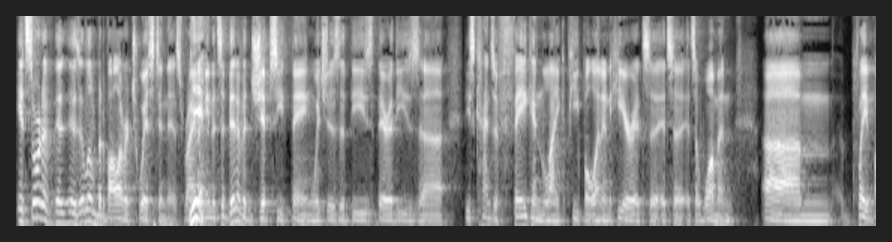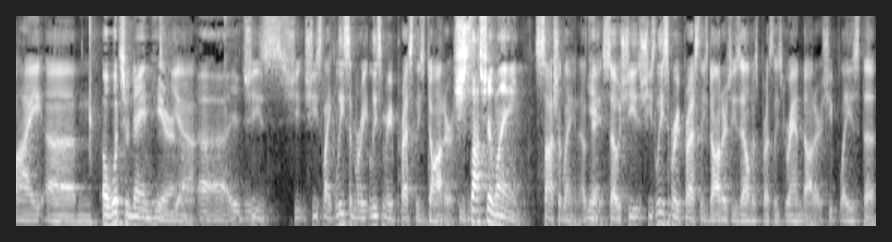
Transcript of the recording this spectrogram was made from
It's sort of there's a little bit of Oliver Twist in this, right? I mean, it's a bit of a gypsy thing, which is that these there are these uh, these kinds of Fagin-like people, and in here it's a it's a it's a woman. Um, played by um, Oh, what's her name here? Yeah. Uh, uh, she's she, she's like Lisa Marie Lisa Marie Presley's daughter. She's Sasha Lane. Sasha Lane. Okay, Yeah. so she's she's Lisa Marie Presley's daughter. She's Elvis Presley's granddaughter. She plays the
